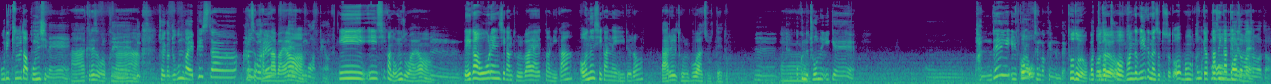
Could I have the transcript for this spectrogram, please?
우리 둘 다 본시네. 아 그래서 네, 그렇구나. 누- 저희가 누군가의 필사한 그래서 거를 봤나 봐요. 네, 본것 같아요. 이, 이 시가 너무 좋아요. 음, 내가 오랜 시간 돌봐야 했던 이가 어느 시간에 이르러 나를 돌보아 줄 때도. 음. 어, 어, 근데 저는 이게 어, 반대일 거라고 어. 생각했는데. 저도요. 맞죠, 맞아요. 맞죠? 어, 방금 읽으면서도 저도 어, 뭔가 바뀌었다 어, 어, 생각했는데 맞아, 맞아, 맞아.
